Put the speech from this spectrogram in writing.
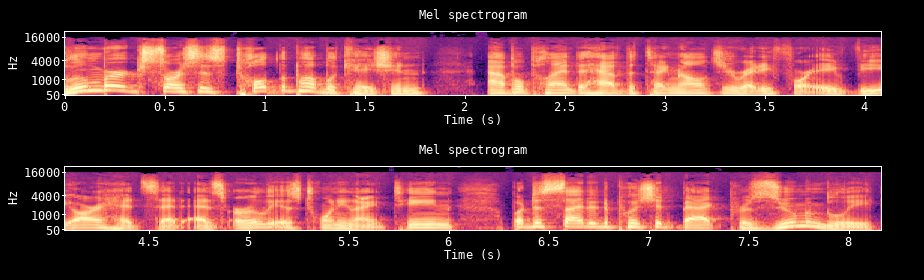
Bloomberg sources told the publication Apple planned to have the technology ready for a VR headset as early as 2019, but decided to push it back, presumably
